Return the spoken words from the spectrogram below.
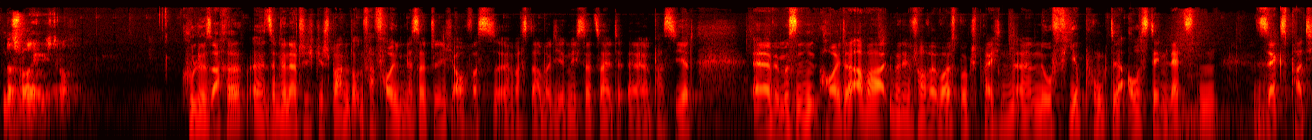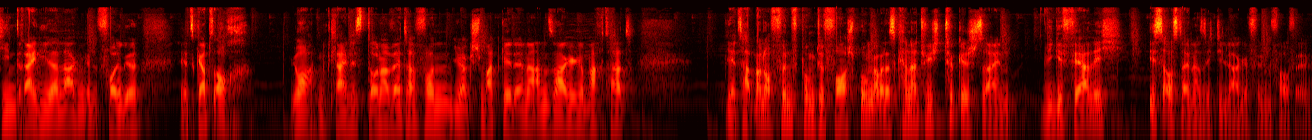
Und da freue ich mich drauf. Coole Sache. Äh, sind wir natürlich gespannt und verfolgen das natürlich auch, was, äh, was da bei dir in nächster Zeit äh, passiert. Äh, wir müssen heute aber über den VW Wolfsburg sprechen. Äh, nur vier Punkte aus den letzten sechs Partien, drei Niederlagen in Folge. Jetzt gab es auch ja, ein kleines Donnerwetter von Jörg Schmatke, der eine Ansage gemacht hat. Jetzt hat man noch fünf Punkte Vorsprung, aber das kann natürlich tückisch sein. Wie gefährlich ist aus deiner Sicht die Lage für den VfL?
